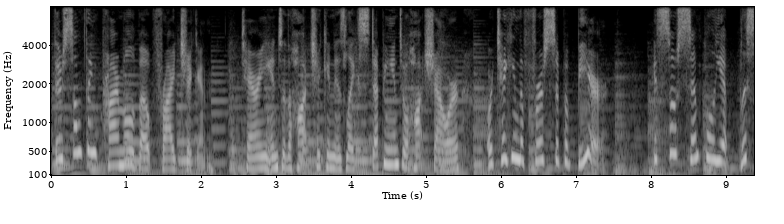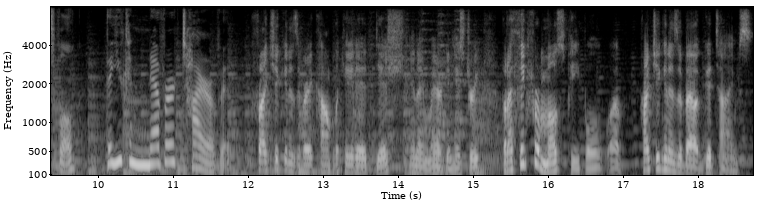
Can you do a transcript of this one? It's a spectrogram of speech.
There's something primal about fried chicken. Tearing into the hot chicken is like stepping into a hot shower or taking the first sip of beer. It's so simple yet blissful that you can never tire of it. Fried chicken is a very complicated dish in American history, but I think for most people, uh, fried chicken is about good times.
